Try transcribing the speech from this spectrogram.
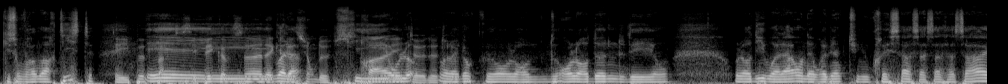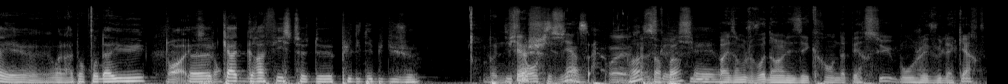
qui sont vraiment artistes. Et ils peuvent Et participer comme ça à la voilà. création de sprites, on leur, de voilà, trucs. donc euh, on leur, on leur donne des, on, on leur dit voilà, on aimerait bien que tu nous crées ça, ça, ça, ça, ça, et euh, voilà. Donc on a eu Oh, euh, quatre graphistes depuis le début du jeu. Bonne différents pioche, qui c'est bien ça. Ouais. Ah, parce que sympa. ici, Et, par exemple, je vois dans les écrans d'aperçu, bon, j'ai vu la carte,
